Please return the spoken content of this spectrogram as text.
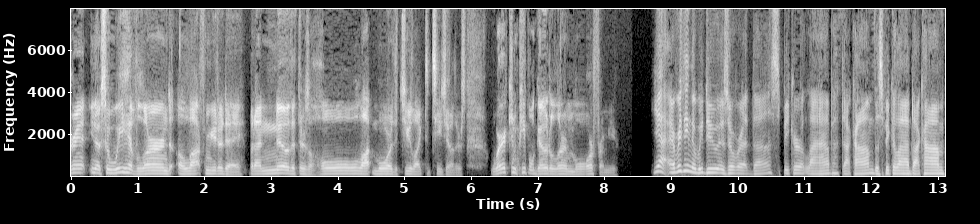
Grant, you know, so we have learned a lot from you today, but I know that there's a whole lot more that you like to teach others. Where can people go to learn more from you? Yeah, everything that we do is over at thespeakerlab.com, thespeakerlab.com.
